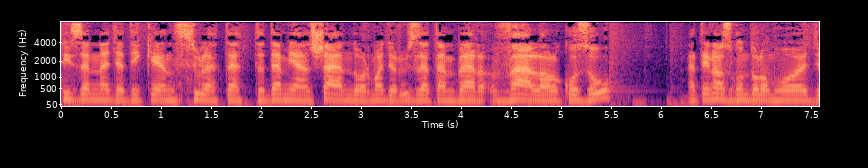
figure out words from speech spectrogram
14-én született Demján Sándor, magyar üzletember, vállalkozó. Hát én azt gondolom, hogy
